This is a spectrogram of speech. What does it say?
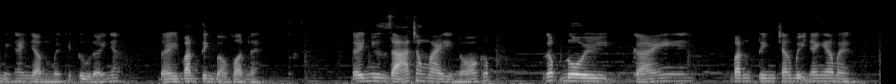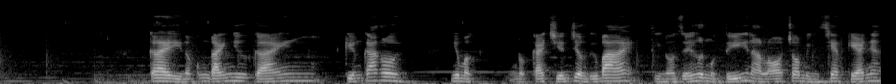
mình hay nhầm mấy cái từ đấy nhá. Đây, văn tinh bảo vật này. Đây, như giá trong này thì nó gấp gấp đôi cái văn tinh trang bị nha anh em này cái này thì nó cũng đánh như cái kiếm cát thôi. Nhưng mà cái chiến trường thứ ba ấy, thì nó dễ hơn một tí là nó cho mình xen ké nhá.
